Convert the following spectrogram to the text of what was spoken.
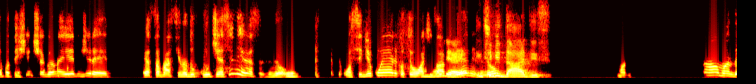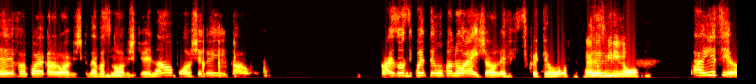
Opa, tem gente chegando aí de direita. Essa vacina do Putin é sinistra, entendeu? É. Eu consegui com ele, que eu tenho o WhatsApp Olha, dele, intimidades. Não, mandei, falei, qual é, Karalovski? Da Vacinovski. Aí ele, não, porra, chega aí e tal. Traz uma 51 pra nós. Aí eu levei 51. Traz a Smirnoff. Aí, assim, ó.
